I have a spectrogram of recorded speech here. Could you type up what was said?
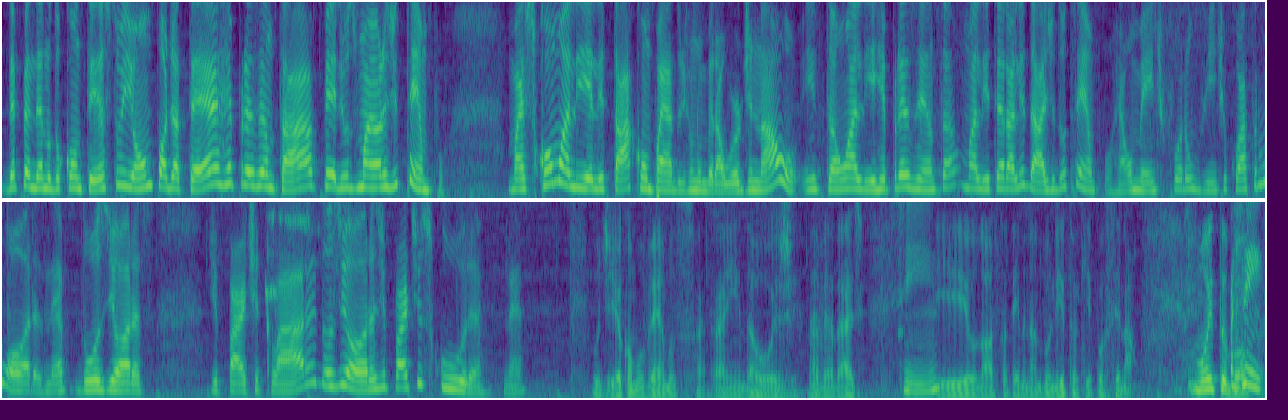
dependendo do contexto, o Yom pode até representar períodos maiores de tempo. Mas como ali ele está acompanhado de um numeral ordinal, então ali representa uma literalidade do tempo. Realmente foram 24 horas, né? 12 horas de parte clara e 12 horas de parte escura, né? O dia como vemos ainda hoje, na verdade. Sim. E o nosso tá terminando bonito aqui, por sinal. Muito bom. Sim,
